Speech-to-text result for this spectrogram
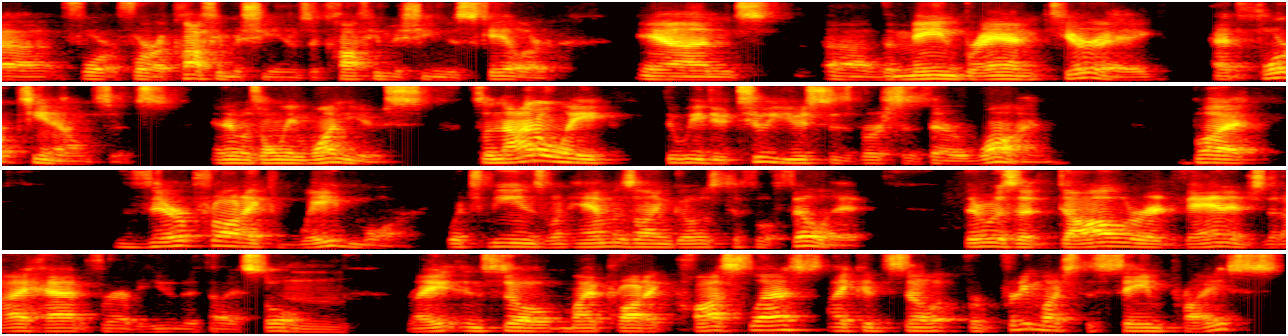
uh, for for a coffee machine. It was a coffee machine descaler, and uh, the main brand Keurig had 14 ounces, and it was only one use. So not only do we do two uses versus their one, but their product weighed more, which means when Amazon goes to fulfill it, there was a dollar advantage that I had for every unit that I sold. Mm. Right. And so my product costs less. I could sell it for pretty much the same price.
